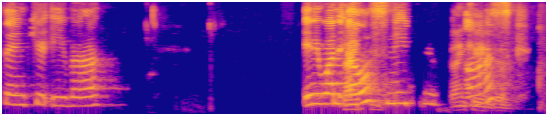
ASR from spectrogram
Thank you, Eva. Anyone Thank else you. need to Thank ask? You,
